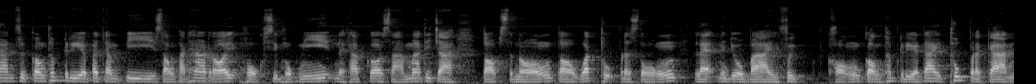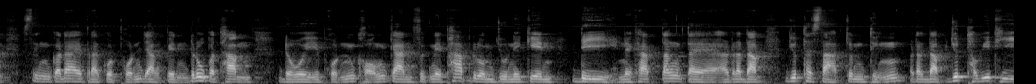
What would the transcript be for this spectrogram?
การฝึกกองทัพเรือประจำปี 2566 นี้นะครับก็สามารถที่จะตอบสนองต่อวัตถุประสงค์ และนโยบายฝึก ของกองทัพเรือได้ทุกประการ ซึ่งก็ได้ปรากฏผลอย่างเป็นรูปธรรม โดยผลของการฝึกในภาพรวมอยู่ในเกณฑ์ดีนะครับ ตั้งแต่ระดับยุทธศาสตร์จนถึงระดับยุทธวิธี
